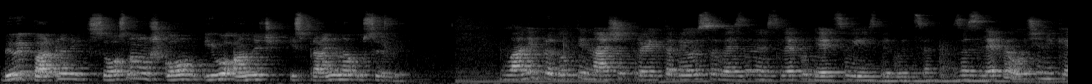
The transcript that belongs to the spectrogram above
bili partneri s osnovnom školom Ivo Andrić iz Pranjana u Srbiji. Glavni produkti našeg projekta bili su vezani uz slijepu djecu i izbjeglice. Za slijepe učenike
